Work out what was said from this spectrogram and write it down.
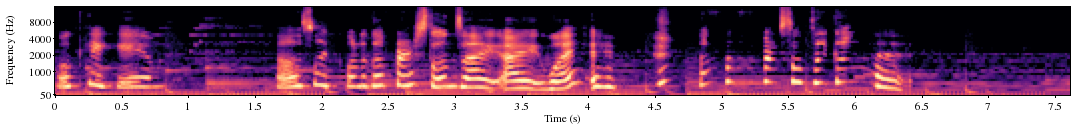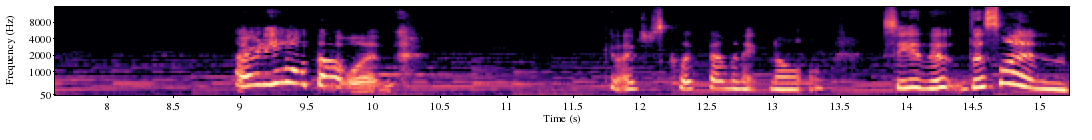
Okay, game. That was like one of the first ones I I what? That's one of the first ones I got. I already had that one. Can I just click them and ignore? See, th this one,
